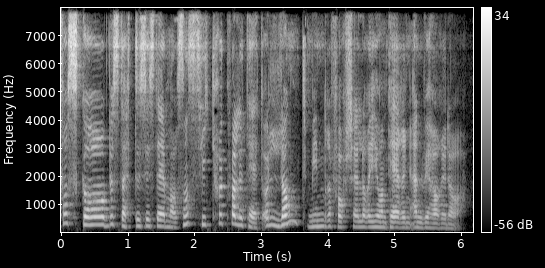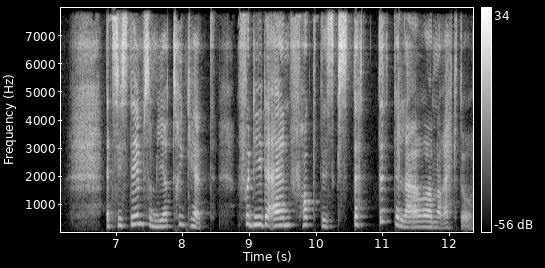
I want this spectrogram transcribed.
for å skape støttesystemer som sikrer kvalitet og langt mindre forskjeller i håndtering enn vi har i dag. Et system som gir trygghet, fordi det er en faktisk støtte til læreren og rektor,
